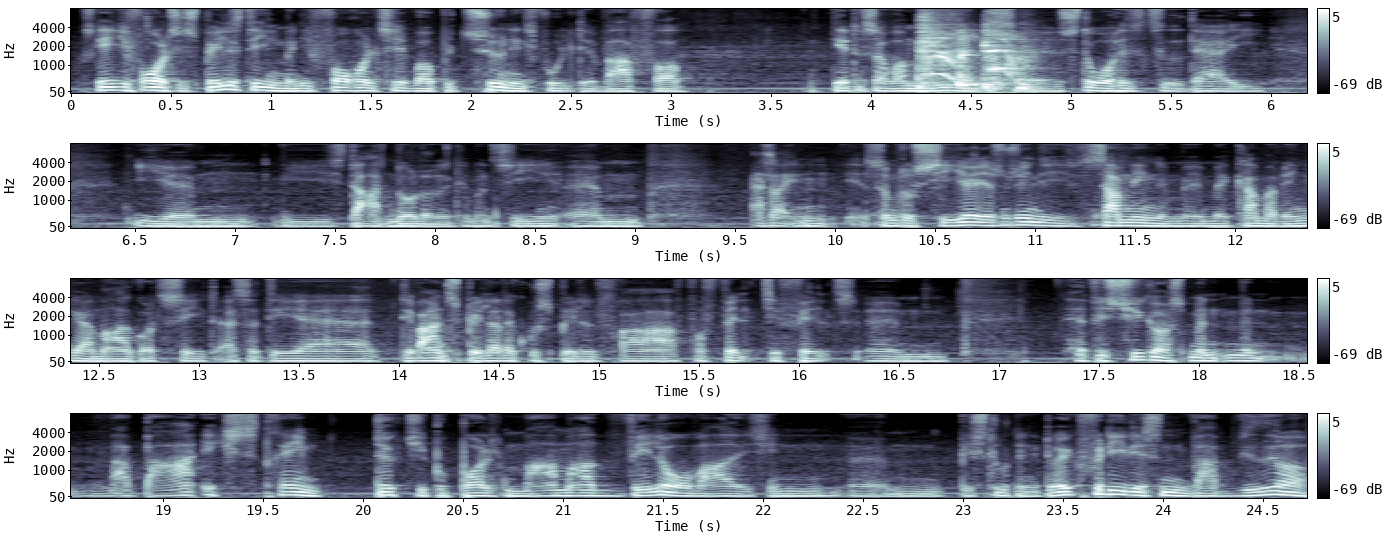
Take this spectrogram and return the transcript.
måske ikke i forhold til spillestil, men i forhold til, hvor betydningsfuldt det var for det, der så var Milans øh, storhedstid der i, i, øh, i starten kan man sige. Øh, altså en, som du siger, jeg synes egentlig, sammenlignet med, med Kammervinga er meget godt set. Altså det, er, det var en spiller, der kunne spille fra, fra felt til felt. Øhm, havde fysik også, men, men var bare ekstremt dygtig på bolden, meget, meget velovervejet i sine øhm, beslutninger. Det var ikke fordi, det sådan var videre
